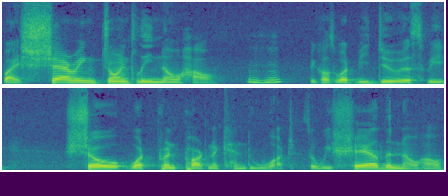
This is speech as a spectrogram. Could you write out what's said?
by sharing jointly know-how, mm -hmm. because what we do is we show what print partner can do what. So we share the know-how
